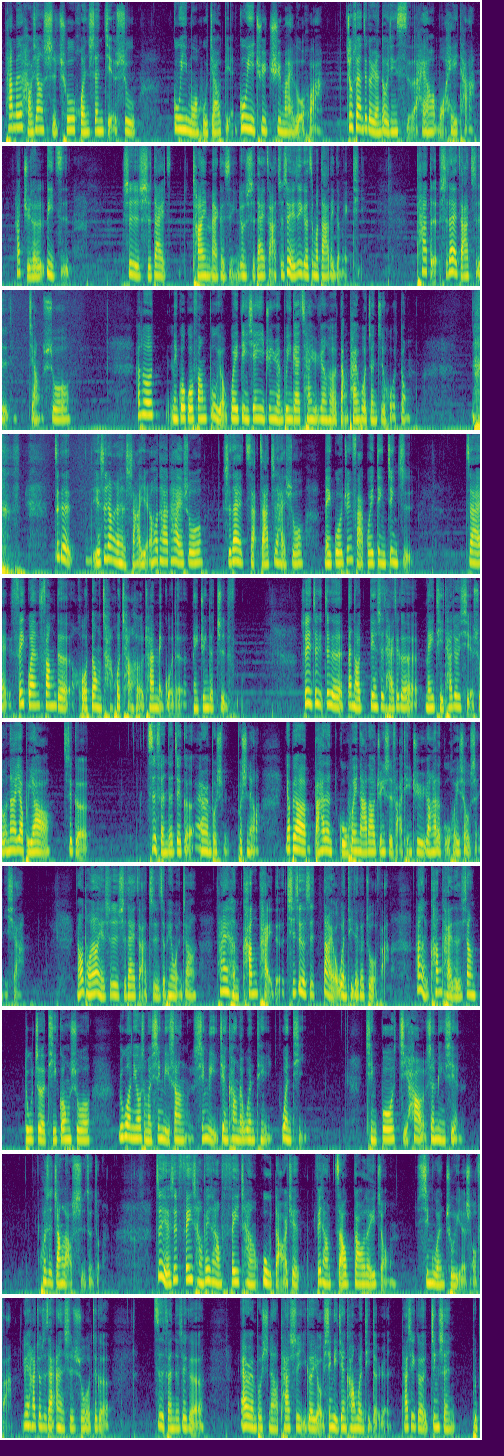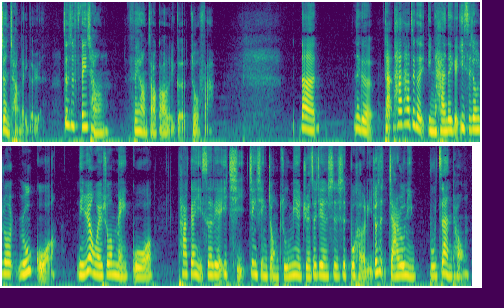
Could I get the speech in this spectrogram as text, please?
他们好像使出浑身解数。故意模糊焦点，故意去去脉络化，就算这个人都已经死了，还要抹黑他。他举的例子是《时代》（Time Magazine），就是《时代》杂志，这也是一个这么大的一个媒体。他的《时代》杂志讲说，他说美国国防部有规定，现役军人不应该参与任何党派或政治活动。这个也是让人很傻眼。然后他他还说。时代杂杂志还说，美国军法规定禁止在非官方的活动场或场合穿美国的美军的制服。所以，这个这个半岛电视台这个媒体，他就写说，那要不要这个自焚的这个 Aaron Bush Bushnell，要不要把他的骨灰拿到军事法庭去，让他的骨灰受审一下？然后，同样也是时代杂志这篇文章。他还很慷慨的，其实这个是大有问题的一个做法。他很慷慨的向读者提供说，如果你有什么心理上、心理健康的问题，问题，请拨几号生命线，或是张老师这种。这也是非常非常非常误导，而且非常糟糕的一种新闻处理的手法，因为他就是在暗示说，这个自焚的这个。Aaron Bushnell，他是一个有心理健康问题的人，他是一个精神不正常的一个人，这是非常非常糟糕的一个做法。那那个他他他这个隐含的一个意思就是说，如果你认为说美国他跟以色列一起进行种族灭绝这件事是不合理，就是假如你不赞同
